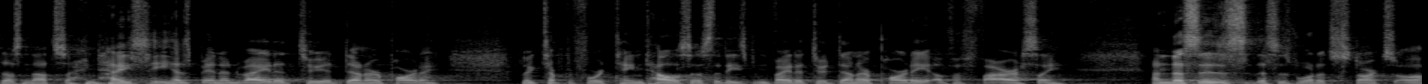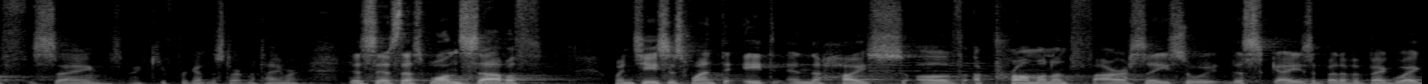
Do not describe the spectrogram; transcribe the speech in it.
Doesn't that sound nice? He has been invited to a dinner party. Luke chapter 14 tells us that he's been invited to a dinner party of a Pharisee. And this is, this is what it starts off saying. I keep forgetting to start my timer. This says this one Sabbath, when Jesus went to eat in the house of a prominent Pharisee, so this guy's a bit of a bigwig,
